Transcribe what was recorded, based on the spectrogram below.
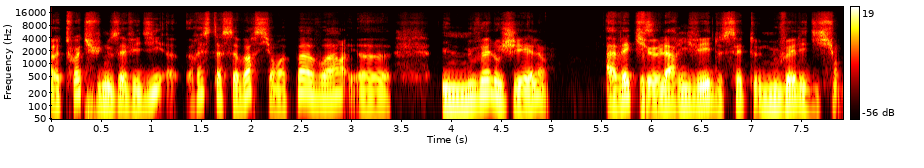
euh, toi, tu nous avais dit, euh, reste à savoir si on va pas avoir euh, une nouvelle OGL avec l'arrivée de cette nouvelle édition.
